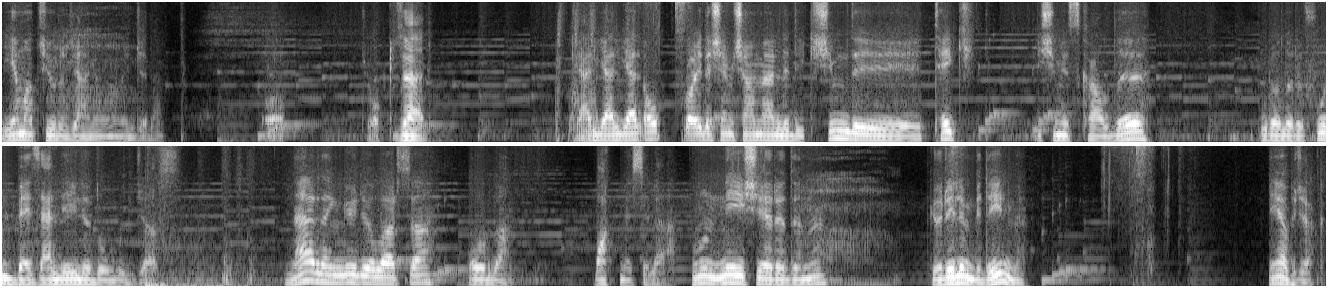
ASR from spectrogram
Yem atıyoruz yani onu önceden. Hop. Çok güzel. Gel gel gel. Hop burayı da şemşamerledik. Şimdi tek işimiz kaldı. Buraları full bezelye ile dolduracağız. Nereden geliyorlarsa oradan. Bak mesela. Bunun ne işe yaradığını görelim bir değil mi? Ne yapacak?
